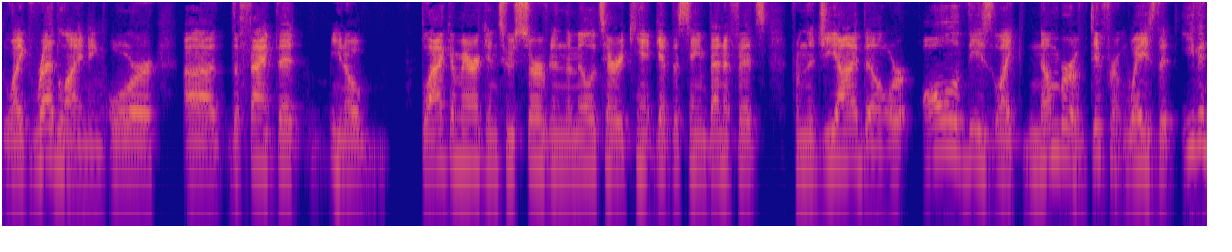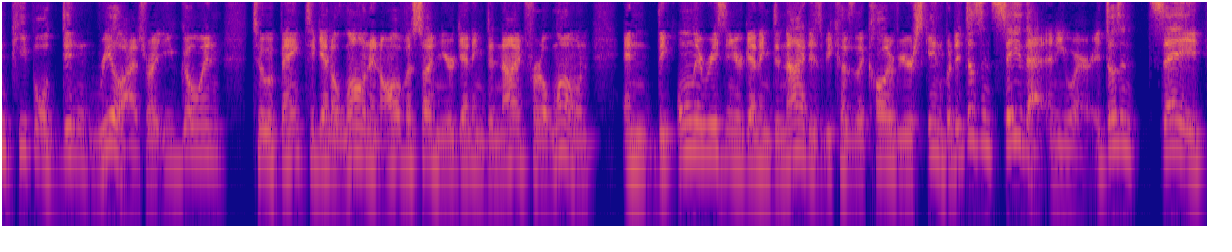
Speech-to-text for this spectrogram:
like redlining or uh, the fact that you know black Americans who served in the military can't get the same benefits from the GI Bill or all of these like number of different ways that even people didn't realize, right? You go into a bank to get a loan and all of a sudden you're getting denied for a loan and the only reason you're getting denied is because of the color of your skin, but it doesn't say that anywhere. It doesn't say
